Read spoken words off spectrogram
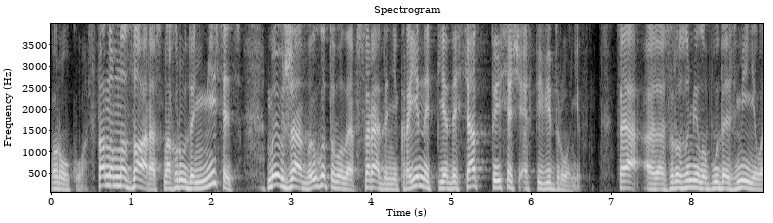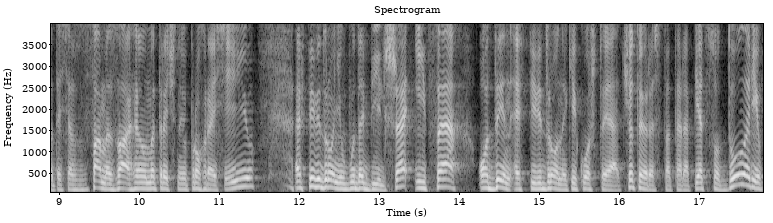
року. Станом на зараз, на грудень місяць, ми вже виготовили всередині країни 50 тисяч FPV-дронів. Це е, зрозуміло буде змінюватися саме за геометричною прогресією. FPV-дронів буде більше, і це один FPV-дрон, який коштує 400-500 доларів.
